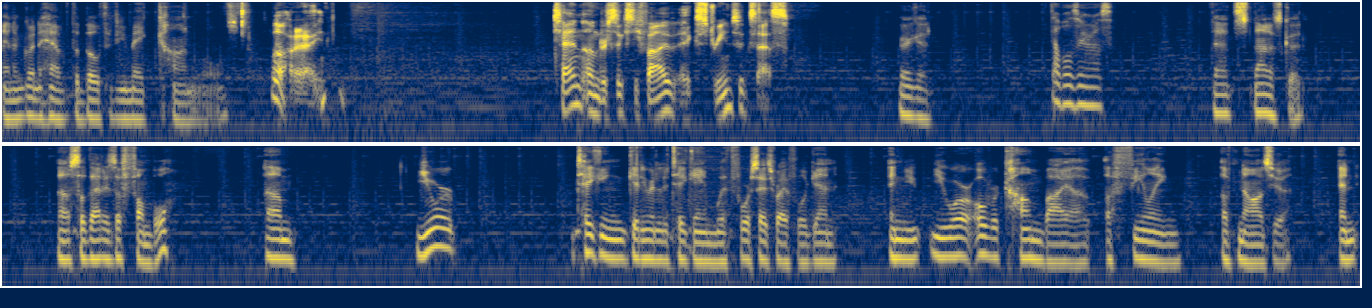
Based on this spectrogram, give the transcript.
and I'm going to have the both of you make con rolls. All right. 10 under 65, extreme success. Very good. Double zeros. That's not as good. Uh, so that is a fumble. Um, you're taking, getting ready to take aim with Forsyth's rifle again, and you you are overcome by a, a feeling of nausea. And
